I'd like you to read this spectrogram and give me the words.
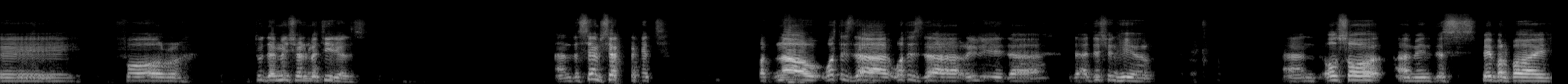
uh, for two-dimensional materials. And the same circuit but now, what is the what is the really the, the addition here? And also, I mean, this paper by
